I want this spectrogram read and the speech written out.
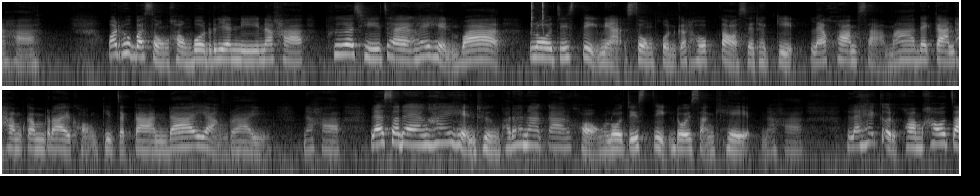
นะคะ วัตถุประสงค์ของบทเรียนนี้นะคะ เพื่อชี้แจงให้เห็นว่า โลจิสติกเนี่ยส่งผลกระทบต่อเศรษฐกิจ และความสามารถในการทำกำไรของกิจการได้อย่างไรนะคะ และแสดงให้เห็นถึงพัฒนาการของโลจิสติกโดยสังเขปนะคะ และให้เกิดความเข้าใจ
